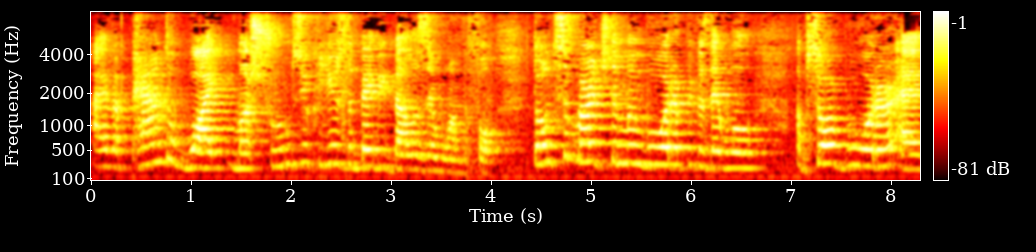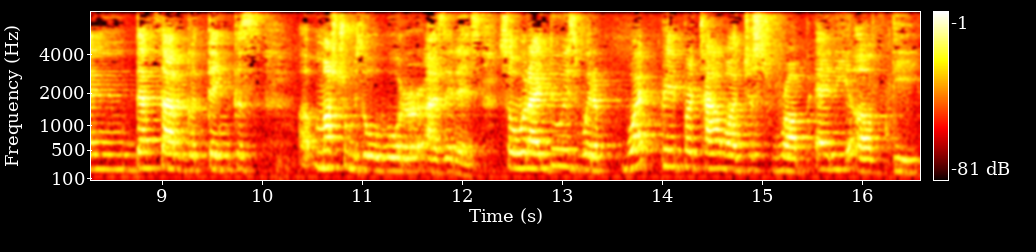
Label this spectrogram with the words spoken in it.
I have a pound of white mushrooms. You can use the baby bellas, they're wonderful. Don't submerge them in water because they will absorb water and that's not a good thing because uh, mushroom is all water as it is. So what I do is with a wet paper towel, I just rub any of the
